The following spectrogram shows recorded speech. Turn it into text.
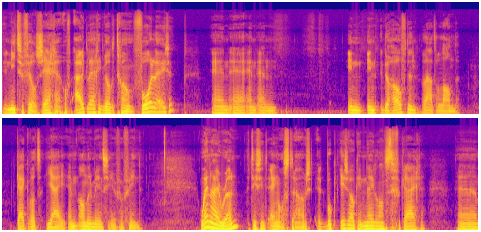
niet zoveel zeggen of uitleggen. Ik wilde het gewoon voorlezen. En, eh, en, en in, in de hoofden laten landen. Kijken wat jij en andere mensen hiervan vinden. When I Run, het is in het Engels trouwens. Het boek is ook in het Nederlands te verkrijgen. Ehm,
